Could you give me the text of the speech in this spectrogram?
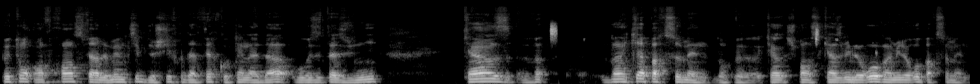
Peut-on en France faire le même type de chiffre d'affaires qu'au Canada ou aux États-Unis? 15, 20, cas par semaine. Donc, euh, je pense 15 000 euros, 20 000 euros par semaine.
